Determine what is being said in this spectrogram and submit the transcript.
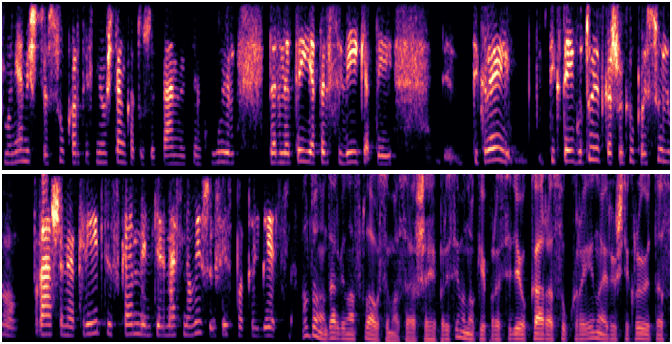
žmonėms iš tiesų kartais neužtenka tų socialinių tinklų ir per lietai jie tarsi veikia. Tai tikrai, tik tai jeigu turit kažkokių pasiūlymų, prašome kreiptis, skambinti ir mes mielai su visais pakalbėsime. Aldona, dar vienas klausimas. Aš prisimenu, kai prasidėjo karas Ukrainoje ir iš tikrųjų tas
